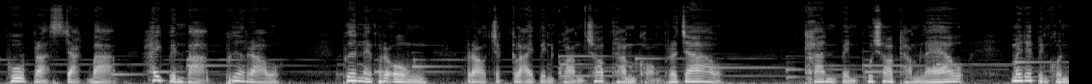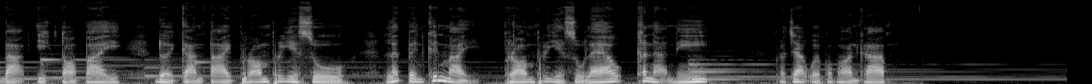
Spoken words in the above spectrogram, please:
ผู้ปราศจากบาปให้เป็นบาปเพื่อเรา เพื่อในพระองค์ เราจะกลายเป็นความชอบธรรมของพระเจ้า ท่านเป็นผู้ชอบธรรมแล้ว ไม่ได้เป็นคนบาปอีกต่อไป โดยการตายพร้อมพระเยซู และเป็นขึ้นใหม่พร้อมพระเยซูแล้วขณะนี้ พระเจ้าอวยพระพรครับ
